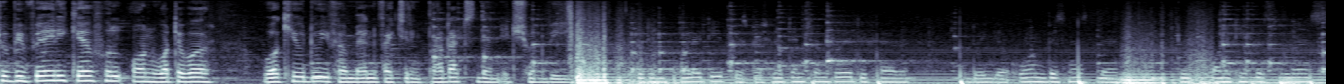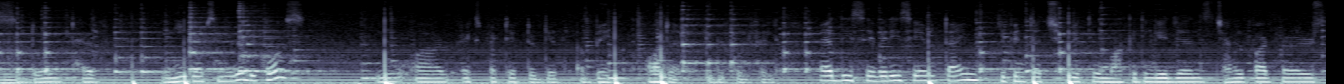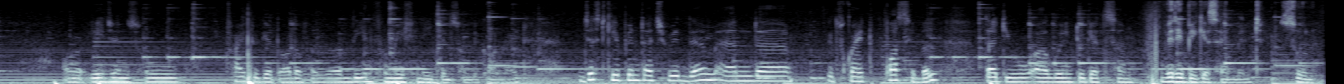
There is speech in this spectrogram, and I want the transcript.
to be very careful on whatever work you do. If you're manufacturing products then it should be good in quality. Pay special attention to it. If you're doing your own business then do quality business. Don't have any gaps in anywhere because you are expected to get a big order to be fulfilled. At the very same time keep in touch with your marketing agents channel partners or agents who try to get order for you or the information agents will be called right? Just keep in touch with them and uh, it's quite possible that you are going to get some very big assignment soon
